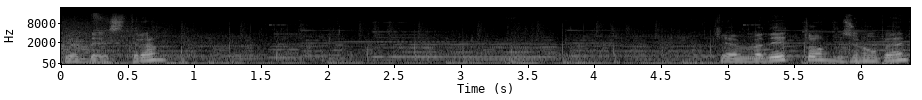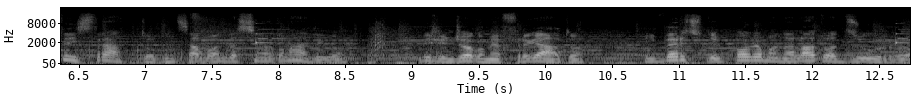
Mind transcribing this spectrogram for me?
qui a destra. Che aveva detto? Mi sono completamente distratto. Pensavo andasse in automatico. Invece il gioco mi ha fregato. Il verso del Pokémon a lato azzurro.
